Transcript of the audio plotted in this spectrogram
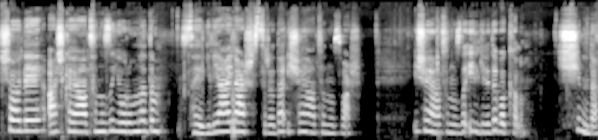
şöyle aşk hayatınızı yorumladım. Sevgili yaylar sırada iş hayatınız var. İş hayatınızla ilgili de bakalım. Şimdi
